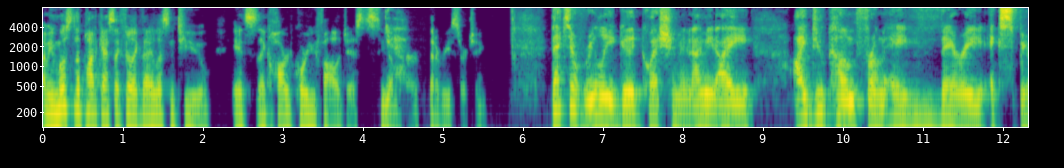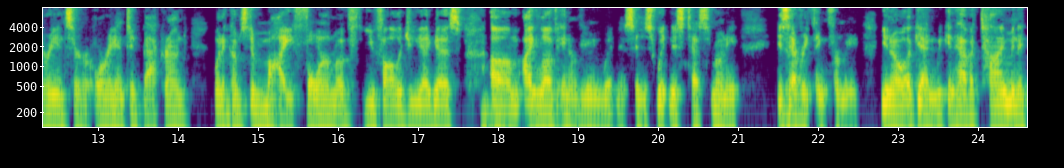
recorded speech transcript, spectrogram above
i mean most of the podcasts i feel like that i listen to you it's like hardcore ufologists you know Yeah. that, are, that are researching That's a really good question, man. I mean, I I do come from a very experiencer oriented background. when it comes to my form of ufology, I guess. Mhm. Um, I love interviewing witnesses. Witness testimony is everything for me. You know, again, we can have a time and a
